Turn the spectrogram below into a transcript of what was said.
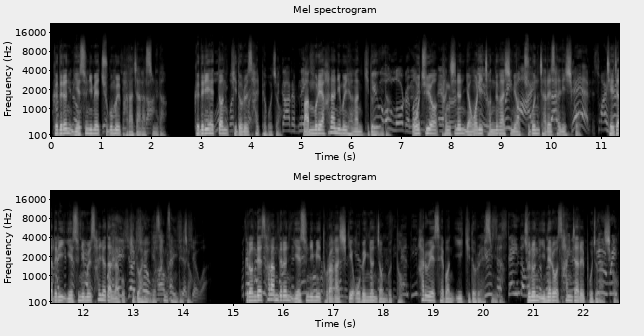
그들은 예수님의 죽음을 바라지 않았습니다. 그들이 했던 기도를 살펴보죠. 만물의 하나님을 향한 기도입니다. 오 주여, 당신은 영원히 전능하시며 죽은 자를 살리시고 제자들이 예수님을 살려달라고 기도하는 게 상상되죠. 그런데 사람들은 예수님이 돌아가시기 500년 전부터 하루에 세 번 이 기도를 했습니다. 주는 이내로 산 자를 보존하시고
